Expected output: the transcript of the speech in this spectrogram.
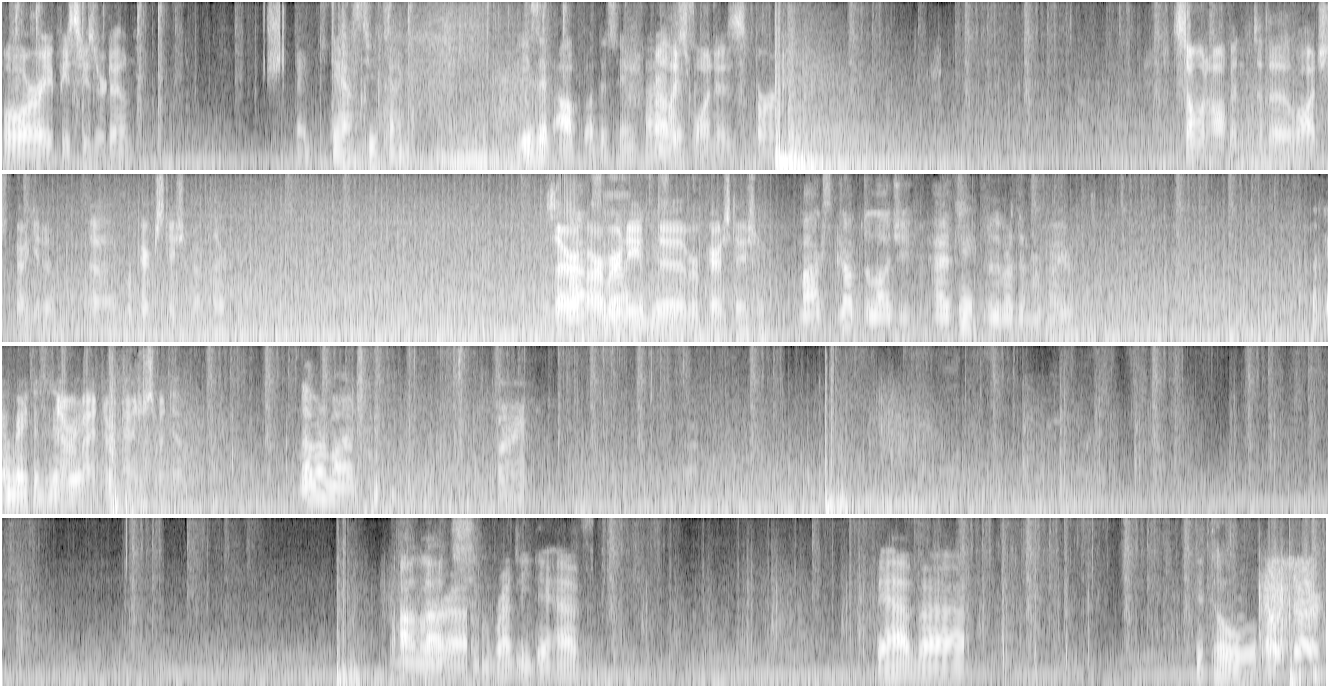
Or APCs are down. Shit, They have two tank. Is it up at the same time? Or at least is one is burning. Someone hop into the lodge. Try to get a uh, repair station over there. Does our Max, armor need use the it. repair station? Max, grab the logi, head, Okay. deliver them repair. Okay, I'm going to deliver Never it. mind. Never mind. I just went down. Never mind. Alright. Or, lads. um, Bradley, they have. They have uh. The tow. No, sir.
